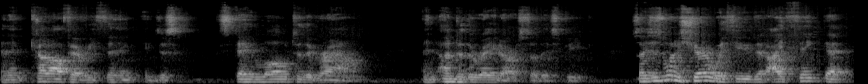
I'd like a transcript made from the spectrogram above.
and then cut off everything and just stay low to the ground and under the radar, so to speak. So I just want to share with you that I think that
